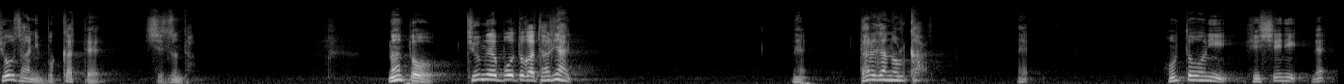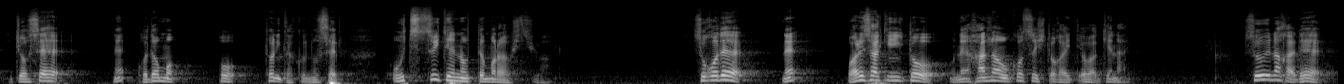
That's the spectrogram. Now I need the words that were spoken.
氷山にぶっかって沈んだ。なんと、救命ボートが足りない。ね。誰が乗るか。ね。本当に必死にね、女性、ね、子供をとにかく乗せる。落ち着いて乗ってもらう必要がある。そこで、ね、割先にと、ね、反乱を起こす人がいてはいけない。そういう中で、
